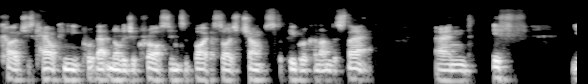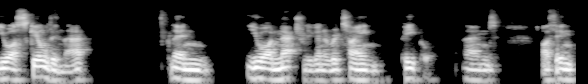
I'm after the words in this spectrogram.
coach is how can you put that knowledge across into bite-sized chunks that people can understand. And if you are skilled in that, then you are naturally going to retain people. And I think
